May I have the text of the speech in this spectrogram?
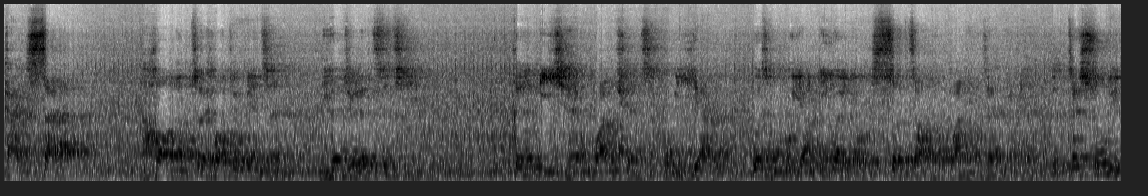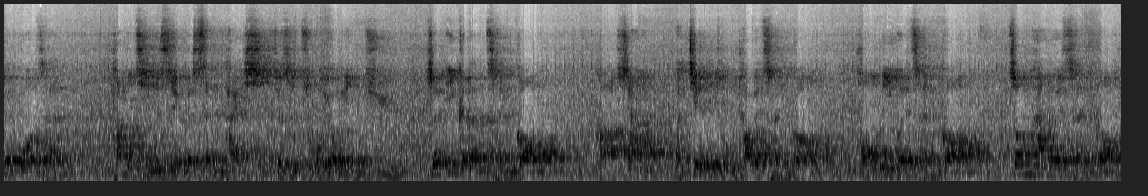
改善，然后呢，最后就变成你会觉得自己。跟以前完全是不一样，为什么不一样？因为有社造的观念在里面。在梳理的过程，他们其实是有个生态系，就是左右邻居。所以一个人成功，好像建图他会成功，洪明会成功，中汉会成功，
